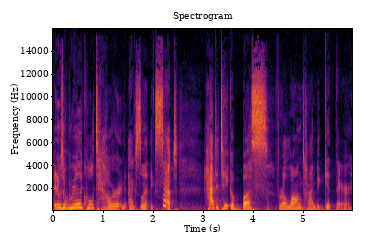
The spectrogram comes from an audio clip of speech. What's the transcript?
And it was a really cool tower and excellent, except had to take a bus for a long time to get there.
